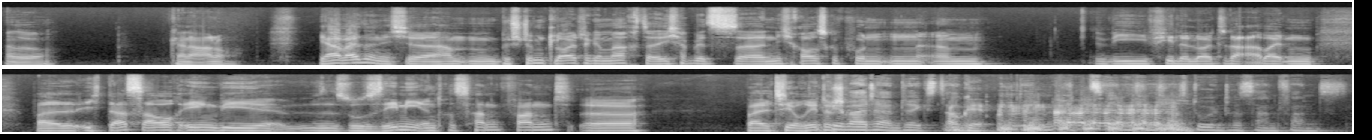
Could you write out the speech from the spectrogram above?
Also, keine Ahnung. Ja, weiß ich nicht. Äh, haben bestimmt Leute gemacht. Ich habe jetzt äh, nicht rausgefunden, ähm, wie viele Leute da arbeiten, weil ich das auch irgendwie so semi-interessant fand. Äh, weil theoretisch. Okay, weiter im Text. Dann. Okay. was du interessant fandst.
